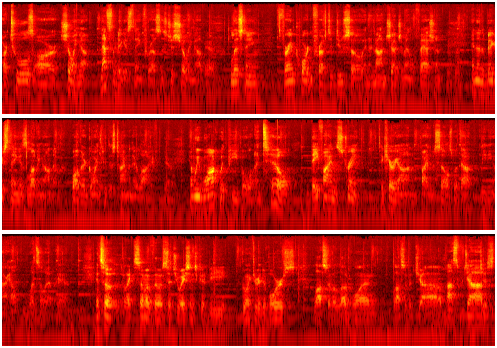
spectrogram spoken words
our tools are showing up. And that's the biggest thing for us is just showing up, Yeah. listening. It's very important for us to do so in a non-judgmental fashion. Mm-hmm. And then the biggest thing is loving on them while they're going through this time in their life. Yeah. And we walk with people until they find the strength to carry on by themselves without needing our help whatsoever. Yeah. And so, like, some of those situations could be going through a divorce, loss of a loved one, loss of a job. loss of a job, Just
